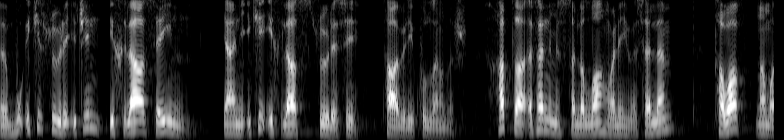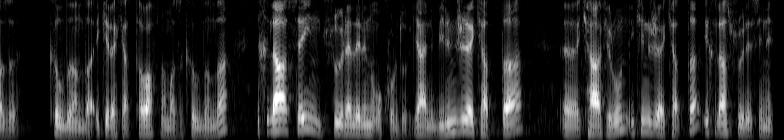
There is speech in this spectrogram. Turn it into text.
e, bu iki sure için İhlaseyn yani iki İhlas suresi tabiri kullanılır. Hatta Efendimiz sallallahu aleyhi ve sellem tavaf namazı kıldığında, iki rekat tavaf namazı kıldığında İhlaseyn surelerini okurdu. Yani birinci rekatta e, Kafirun, ikinci rekatta İhlas suresini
